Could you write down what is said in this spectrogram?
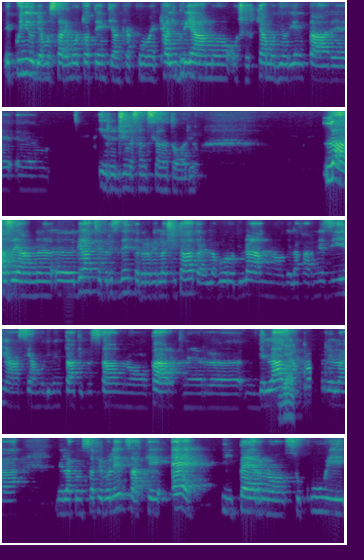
e quindi dobbiamo stare molto attenti anche a come calibriamo o cerchiamo di orientare eh, il regime sanzionatorio. L'ASEAN, eh, grazie Presidente per averla citata, è il lavoro di un anno della Farnesina, siamo diventati quest'anno partner eh, dell'ASEAN proprio nella, nella, consapevolezza che è il perno su cui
